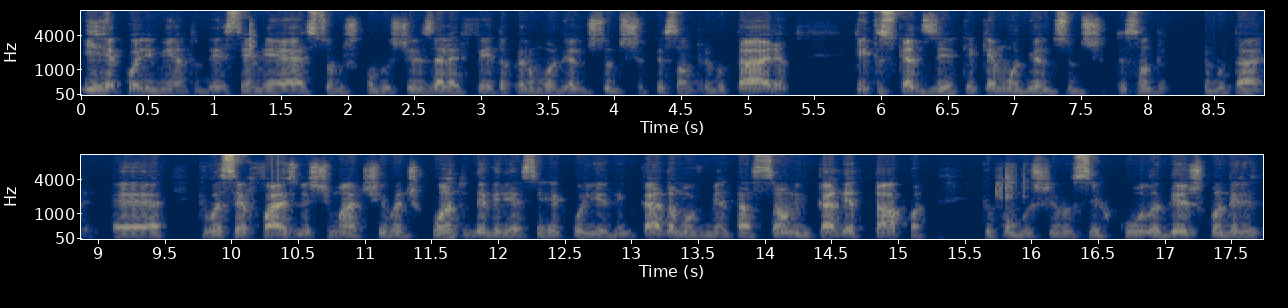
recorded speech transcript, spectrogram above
e recolhimento do ICMS sobre os combustíveis ela é feita pelo modelo de substituição tributária, que, que isso quer dizer? O que, que é modelo de substituição tributária? É que você faz uma estimativa de quanto deveria ser recolhido em cada movimentação, em cada etapa que o combustível circula, desde quando ele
